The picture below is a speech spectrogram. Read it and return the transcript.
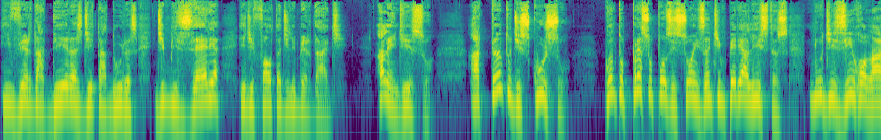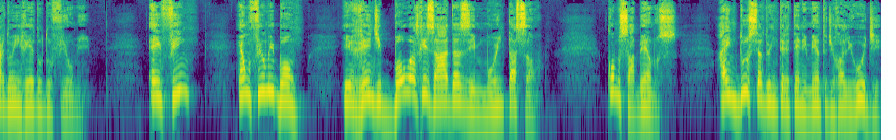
em verdadeiras ditaduras de miséria e de falta de liberdade. Além disso, há tanto discurso quanto pressuposições antiimperialistas no desenrolar do enredo do filme. Enfim, é um filme bom e rende boas risadas e muita ação. Como sabemos, a indústria do entretenimento de Hollywood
